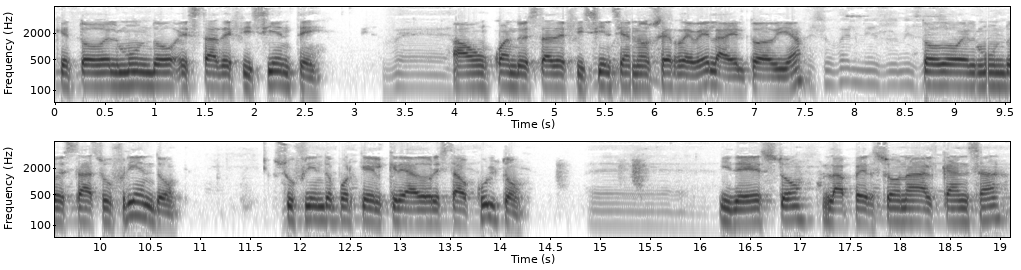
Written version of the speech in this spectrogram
que todo el mundo está deficiente aun cuando esta deficiencia no se revela a él todavía, todo el mundo está sufriendo, sufriendo porque el Creador está oculto. Y de esto la persona alcanza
